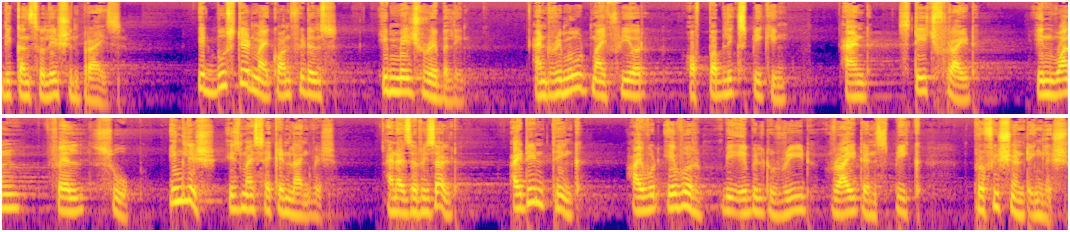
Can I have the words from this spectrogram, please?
the consolation prize. It boosted my confidence immeasurably and removed my fear of public speaking and stage fright in one fell swoop. English is my second language, and as a result, I didn't think I would ever be able to read, write, and speak proficient English.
